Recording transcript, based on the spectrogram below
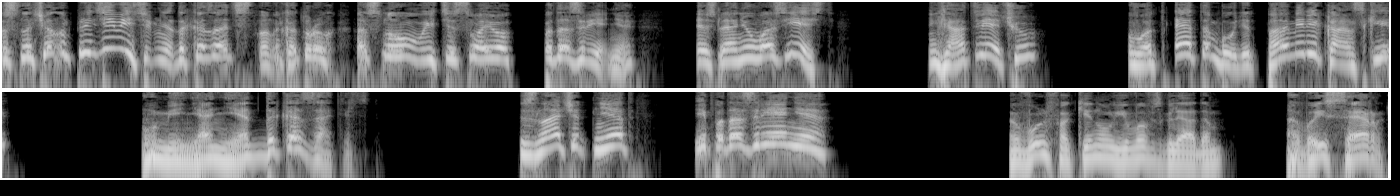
Сначала предъявите мне доказательства, на которых основываете свое подозрение, если они у вас есть. Я отвечу. Вот это будет по-американски. У меня нет доказательств. Значит, нет и подозрения. Вульф окинул его взглядом. Вы, сэр,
